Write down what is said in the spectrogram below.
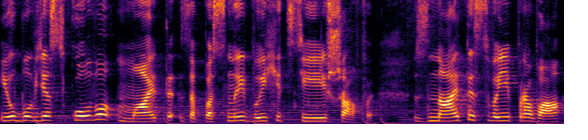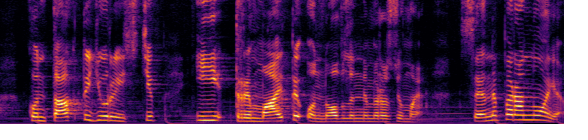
І обов'язково майте запасний вихід з цієї шафи. Знайте свої права, контакти юристів і тримайте оновленим резюме. Це не параноя,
